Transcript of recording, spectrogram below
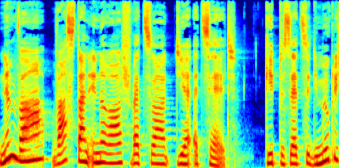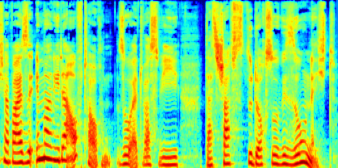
Nimm wahr, was dein innerer Schwätzer dir erzählt. Gibt es Sätze, die möglicherweise immer wieder auftauchen? So etwas wie, das schaffst du doch sowieso nicht.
